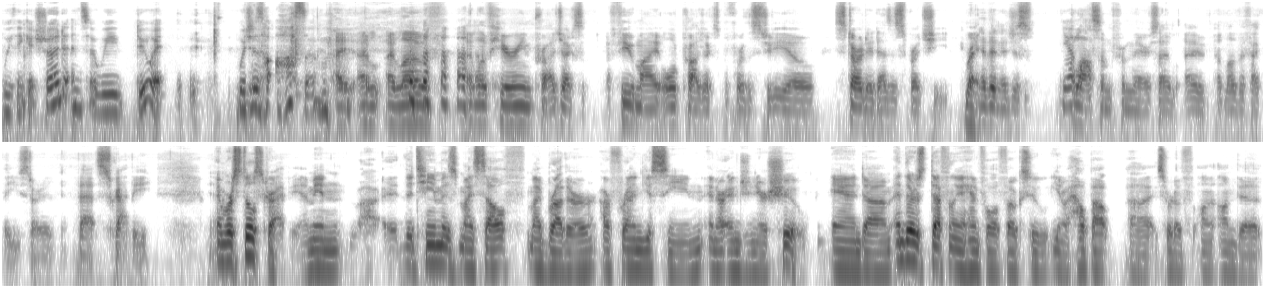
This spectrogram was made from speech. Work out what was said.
we think it should, and so we do it, which is awesome. I, I, I love I love hearing projects. A few of my old projects before the studio started as a spreadsheet, Right. And then it just Yep. blossomed from there. So I, I, I love the fact that you started that scrappy. And we're still scrappy. I mean, uh, the team is myself, my brother, our friend Yassine, and our engineer Shu. And um, and there's definitely a handful of folks who you know help out uh, sort of on, on the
